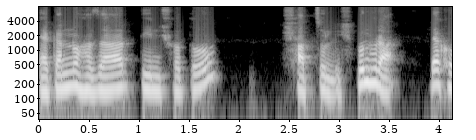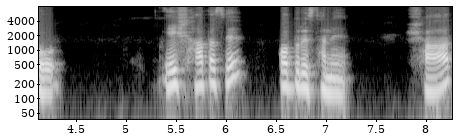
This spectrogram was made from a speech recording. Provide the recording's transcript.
একান্ন হাজার তিনশত সাতচল্লিশ। বন্ধুরা, দেখো, এই সাত আছে কতর স্থানে? সাত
